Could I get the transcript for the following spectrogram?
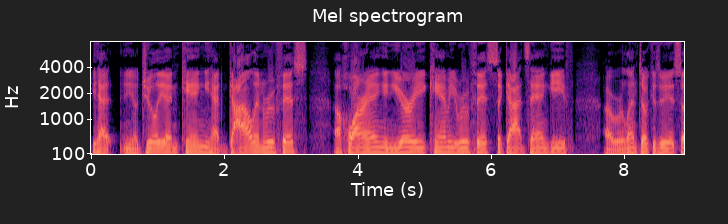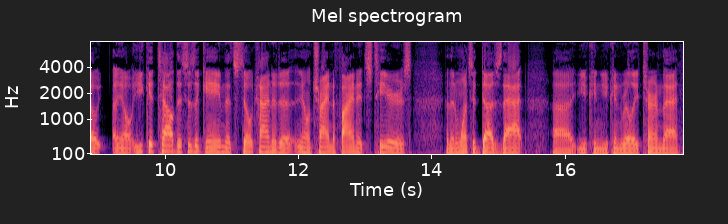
You had you know Julia and King. You had Guile and Rufus, uh, Hwoarang and Yuri, Cammy Rufus, Sagat Zangief, uh, Rolento Kazuya. So you know you could tell this is a game that's still kind of you know trying to find its tiers, and then once it does that uh, you can you can really turn that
